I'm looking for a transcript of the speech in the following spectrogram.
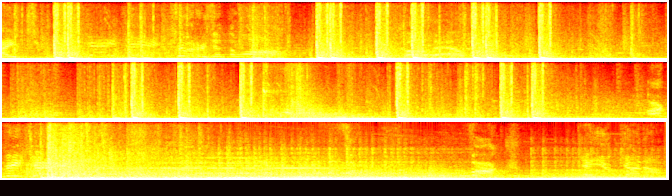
Gate! Shooters at the wall! Call the LT. RPG! Fuck! Fuck! Get your gun up!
